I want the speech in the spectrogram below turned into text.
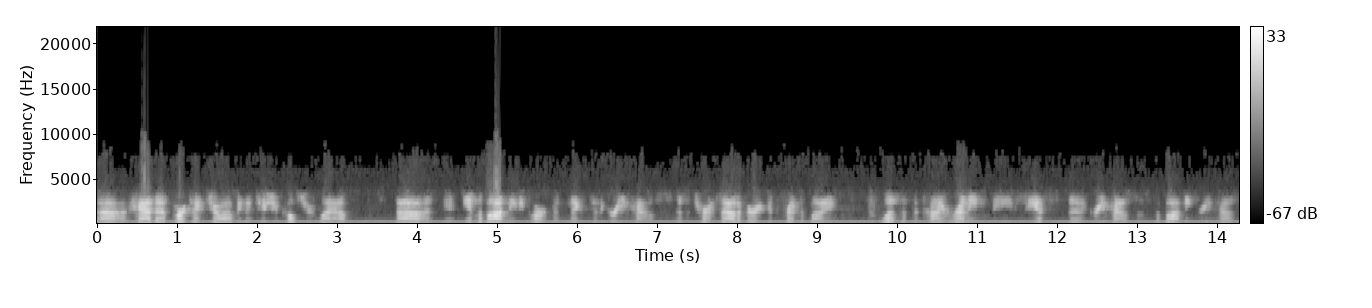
uh, had a part-time job in a tissue culture lab uh, in the botany department next to the greenhouse. As it turns out, a very good friend of mine was at the time running the CS the greenhouses, the botany greenhouses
